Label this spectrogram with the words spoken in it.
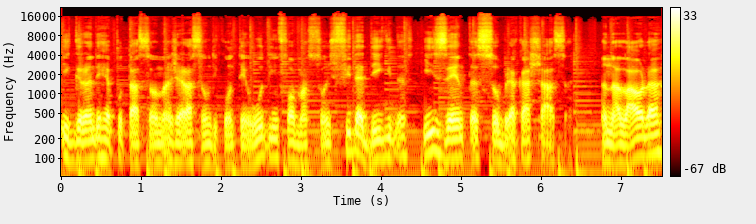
e grande reputação na geração de conteúdo e informações fidedignas e isentas sobre a cachaça. Ana Laura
